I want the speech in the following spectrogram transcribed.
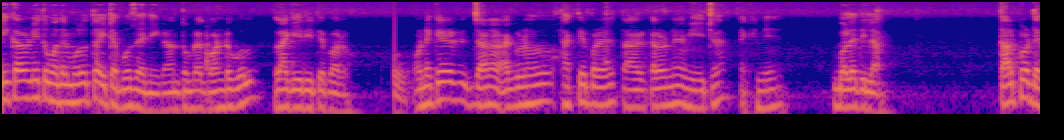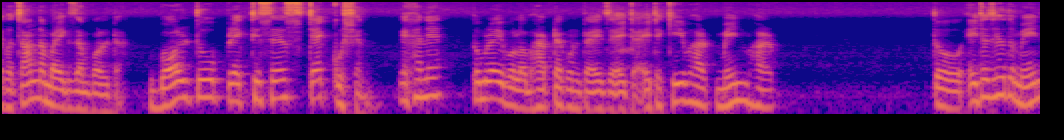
এই কারণেই তোমাদের মূলত এটা বোঝায়নি, কারণ তোমরা গন্ডগোল লাগিয়ে দিতে পারো। অনেকের জানার আগ্রহ থাকতে পারে, তার কারণে আমি এটা এখানে বলে দিলাম। তারপর দেখো, চার নাম্বার এক্সাম্পলটা বল টু প্র্যাকটিসেস টেক কোশ্চেন এখানে তোমরাই বলো ভার্বটা কোনটা, এই যে এটা এটা কি ভার্ব মেইন ভার্ব তো এটা যেহেতু মেইন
